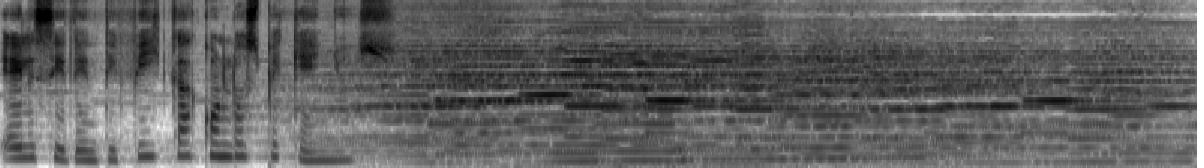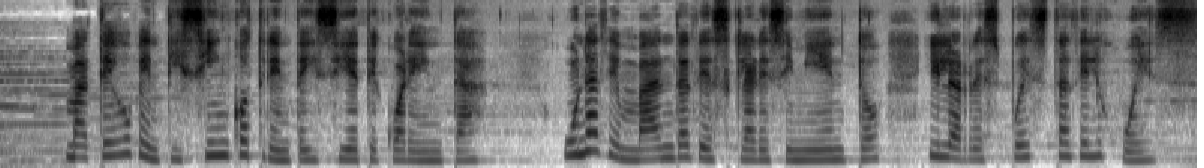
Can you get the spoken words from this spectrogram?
Él se identifica con los pequeños. Mateo 25, 37, 40 una demanda de esclarecimiento y la respuesta del juez.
